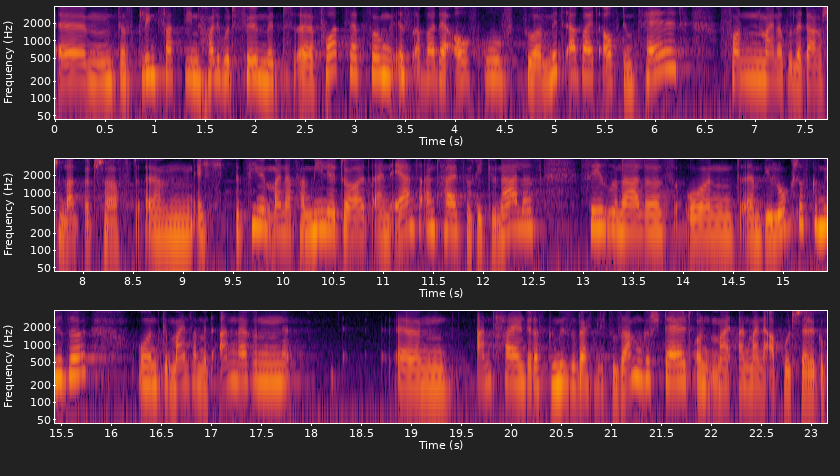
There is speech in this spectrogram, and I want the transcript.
Ähm, das klingt fast wie ein Hollywood-Film mit äh, Fortsetzung, ist aber der Aufruf zur Mitarbeit auf dem Feld von meiner solidarischen Landwirtschaft. Ähm, ich beziehe mit meiner Familie dort einen Ernteanteil für regionales, saisonales und ähm, biologisches Gemüse und gemeinsam mit anderen ähm, Anteilen wird das Gemüse wöchentlich zusammengestellt und an meine Abholstelle ge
